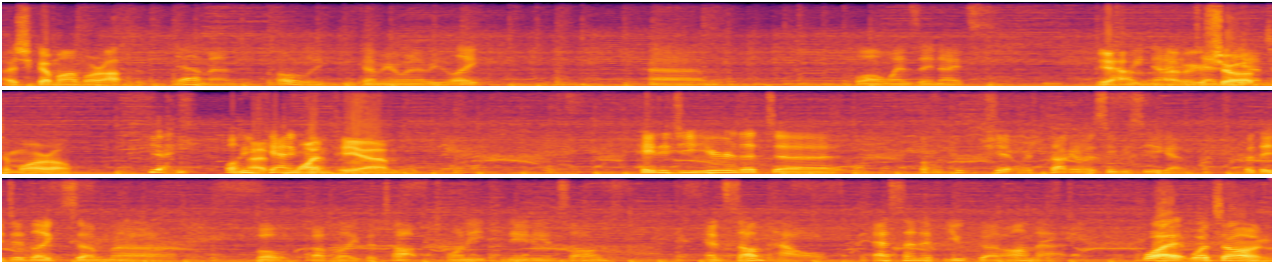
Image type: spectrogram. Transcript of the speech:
I should come on more often. Yeah, man. Totally. You can come here whenever you like. Um, well, Wednesday nights. Yeah, between 9 I'm gonna 10 show up tomorrow Yeah. Well, you at can. 1 come p.m. Hey, did you hear that? Uh, oh, shit, we're talking about CBC again. But they did like some uh, vote of like the top 20 Canadian songs, and somehow SNFU got on that. What? What song?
